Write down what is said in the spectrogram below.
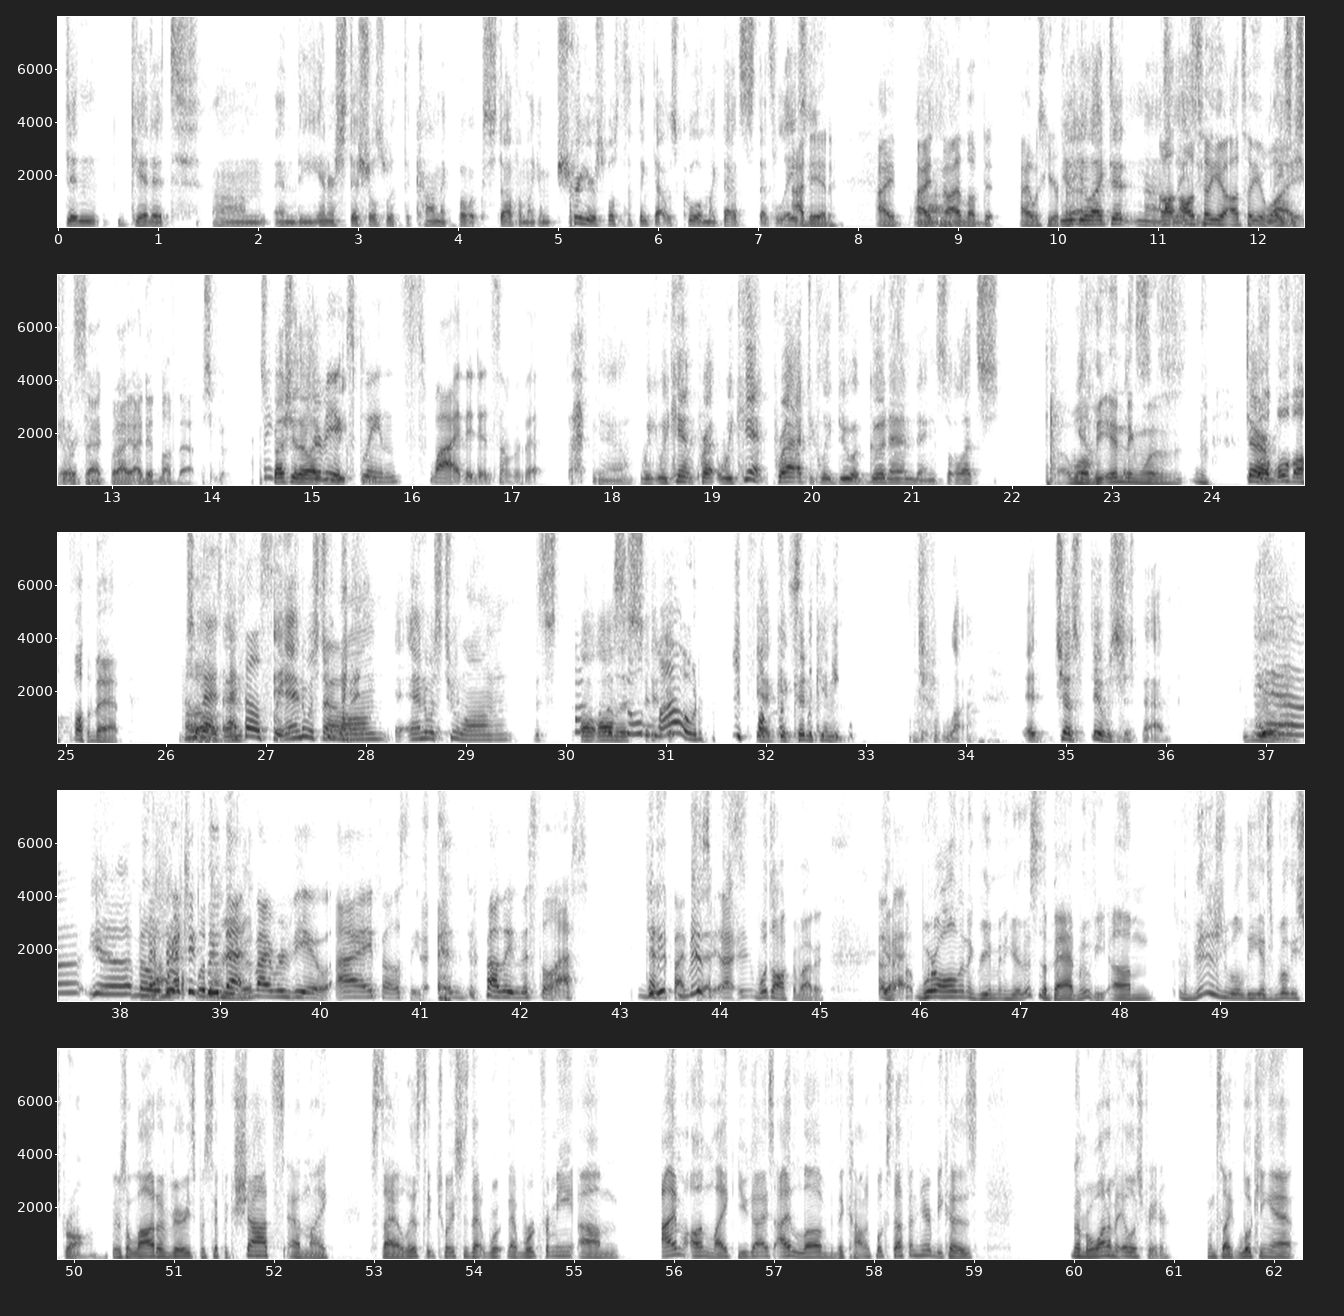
didn't get it. Um, and the interstitials with the comic book stuff, I'm like, I'm sure you're supposed to think that was cool. I'm like, that's that's lazy. I did. I, I, no, Um, I loved it. I was here for You, that. you liked it? No, it's I'll, I'll tell you. I'll tell you why Lazy in a sec. But I, I did love that. Espe- I think Especially they're like, trivia explains why they did some of it. Yeah, we, we can't pre- we can't practically do a good ending, so let's Uh, well, Yeah, the ending was terrible. hold off on that. Oh, So- guys, I fell asleep. and it was too long. And it was too long. This It all, all was this so it- it- loud. You yeah, fall it couldn't keep. It just it was just bad. Really bad. Yeah, yeah. No, I forgot to include that in my review. I fell asleep and probably missed the last You 10 to didn't 5 miss minutes. I- We'll talk about it. Okay. Yeah, we're all in agreement here. This is a bad movie. Um, visually, it's really strong. There's a lot of very specific shots and like stylistic choices that work that work for me. Um, I'm unlike you guys. I loved the comic book stuff in here because number one, I'm an illustrator. And It's like looking at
